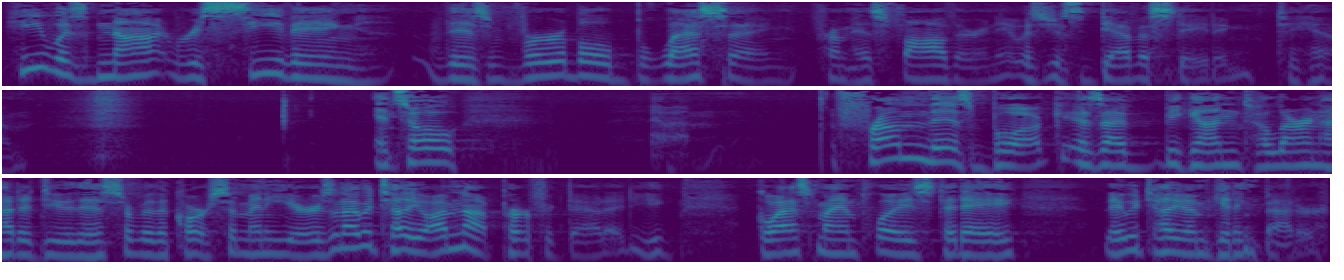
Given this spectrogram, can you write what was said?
He was not receiving this verbal blessing from his father, and it was just devastating to him. And so, from this book, as I've begun to learn how to do this over the course of many years, and I would tell you, I'm not perfect at it. You go ask my employees today, they would tell you I'm getting better,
